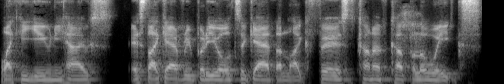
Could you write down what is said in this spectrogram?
like a uni house. It's like everybody all together, like first kind of couple of weeks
